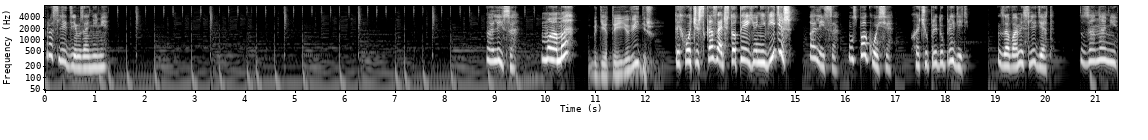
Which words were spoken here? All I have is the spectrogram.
Проследим за ними. Алиса, Мама? Где ты ее видишь? Ты хочешь сказать, что ты ее не видишь? Алиса, успокойся. Хочу предупредить. За вами следят. За нами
